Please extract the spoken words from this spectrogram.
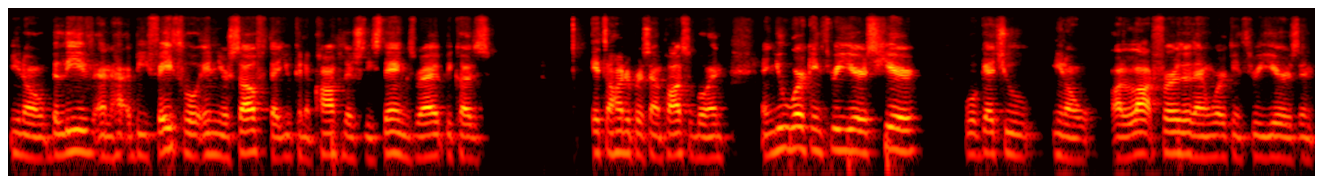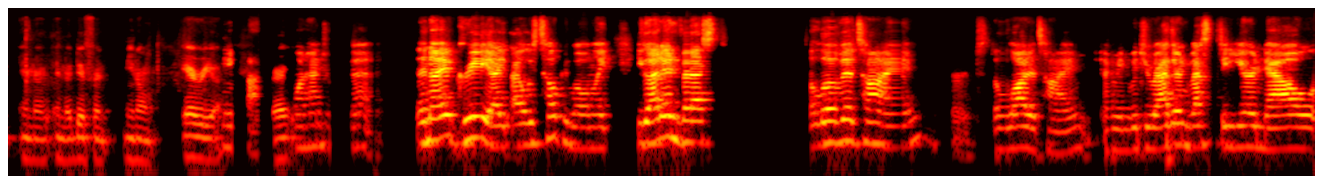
you know, believe and ha- be faithful in yourself that you can accomplish these things, right? Because it's 100% possible. And and you working three years here will get you, you know, a lot further than working three years in in a, in a different, you know, area. Yeah, right? 100%. And I agree. I, I always tell people, I'm like, you got to invest a little bit of time or a lot of time. I mean, would you rather invest a year now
